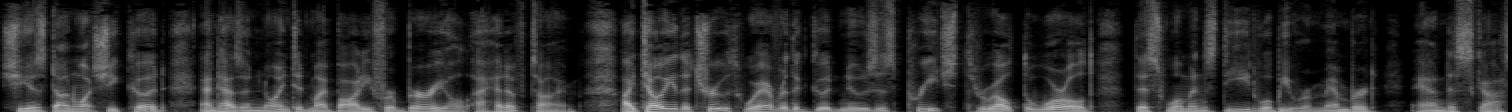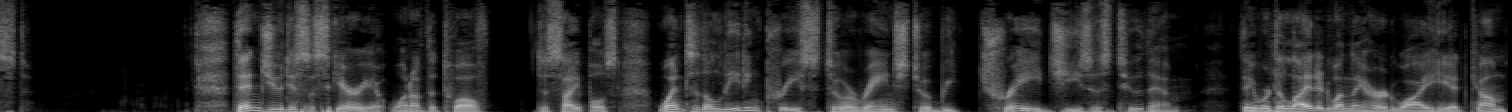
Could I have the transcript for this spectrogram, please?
She has done what she could, and has anointed my body for burial ahead of time. I tell you the truth, wherever the good news is preached throughout the world, this woman's deed will be remembered and discussed. Then Judas Iscariot, one of the twelve disciples went to the leading priests to arrange to betray Jesus to them. They were delighted when they heard why he had come,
